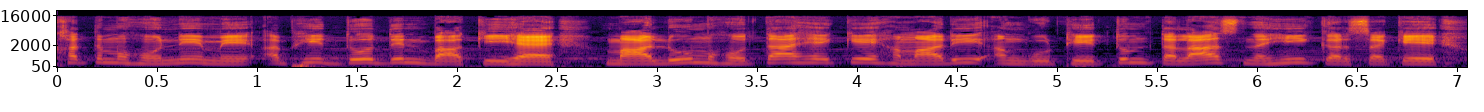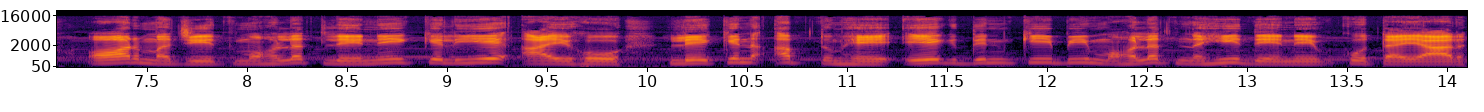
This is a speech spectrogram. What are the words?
ख़त्म होने में अभी दो दिन बाकी है। मालूम होता है कि हमारी अंगूठी तुम तलाश नहीं कर सके और मजीद मोहलत लेने के लिए आए हो, लेकिन अब तुम्हें एक दिन की भी मोहलत नहीं देने को तैयार।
